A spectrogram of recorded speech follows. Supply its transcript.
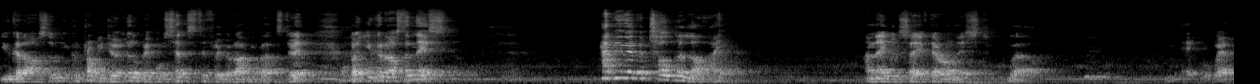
You could ask them, you could probably do it a little bit more sensitively than I'm about to do it, but you could ask them this Have you ever told a lie? And they would say, if they're honest, well, yeah, well,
